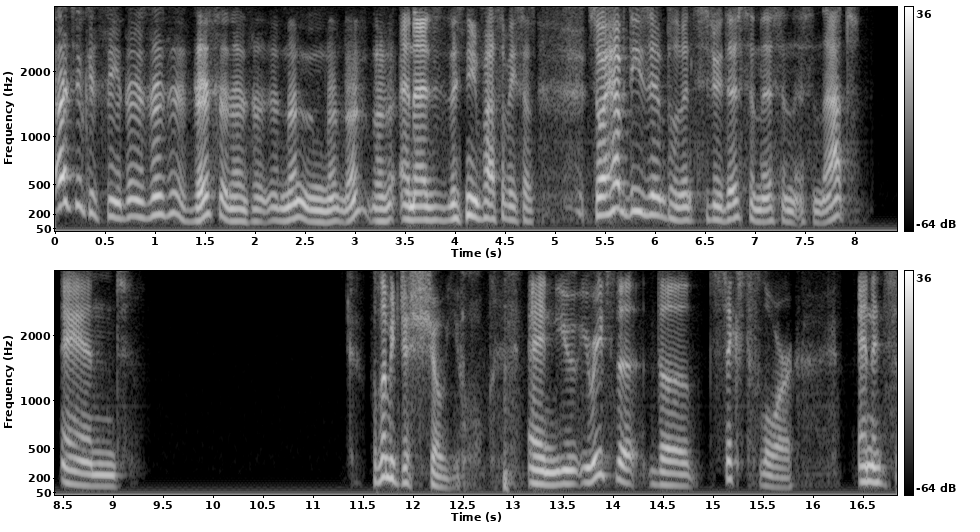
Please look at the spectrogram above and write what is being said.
As you can see, there's this, this, this, and a- and as the new pass says, "So I have these implements to do this and this and this and that, and." But let me just show you and you you reach the the sixth floor and it's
